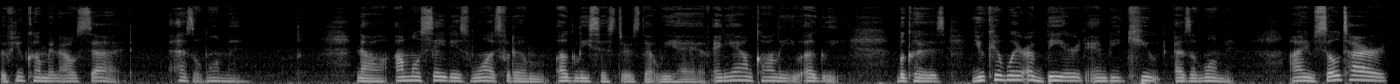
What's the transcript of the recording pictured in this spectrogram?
if you come in outside as a woman. Now, I'm going to say this once for them ugly sisters that we have. And yeah, I'm calling you ugly because you can wear a beard and be cute as a woman. I am so tired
